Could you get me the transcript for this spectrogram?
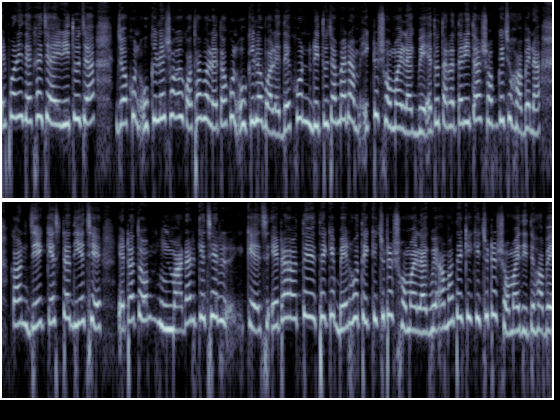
এরপরেই দেখা যায়, ঋতুজা যখন উকিলের সঙ্গে কথা বলে, তখন উকিলও বলে, দেখুন ঋতুজা ম্যাডাম, একটু সময় লাগবে, এত তাড়াতাড়ি তো আর সব কিছু হবে না। কারণ যে কেসটা দিয়েছে, এটা তো মার্ডার কেসের কেস, এটাতে থেকে বের হতে কিছুটা সময় লাগবে, আমাদেরকে কিছুটা সময় দিতে হবে।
